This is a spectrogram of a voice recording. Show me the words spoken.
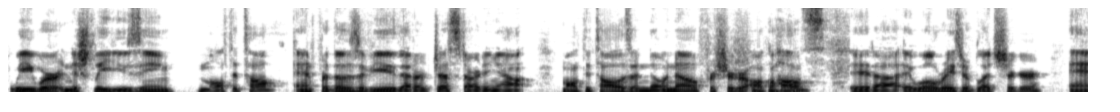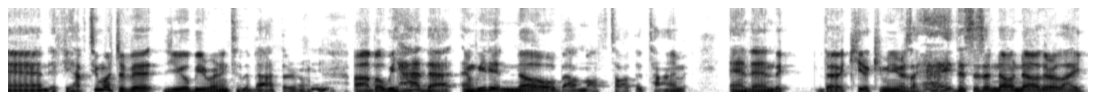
We were initially using maltitol, and for those of you that are just starting out, maltitol is a no-no for sugar alcohols. it uh, it will raise your blood sugar, and if you have too much of it, you'll be running to the bathroom. uh, but we had that, and we didn't know about maltitol at the time, and then the the keto community was like, "Hey, this is a no-no." They're like,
